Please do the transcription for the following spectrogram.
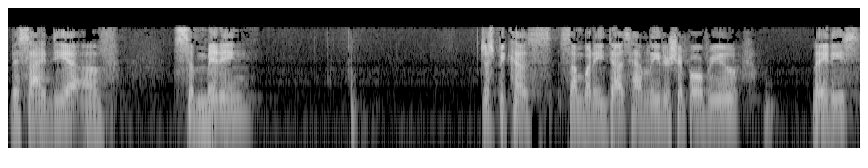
this idea of submitting just because somebody does have leadership over you, ladies,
